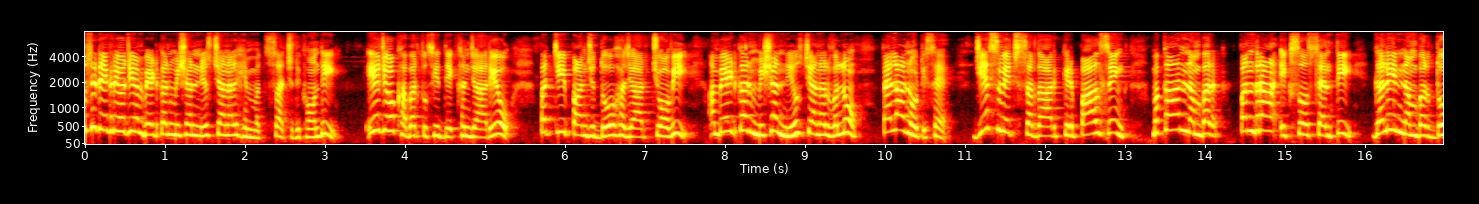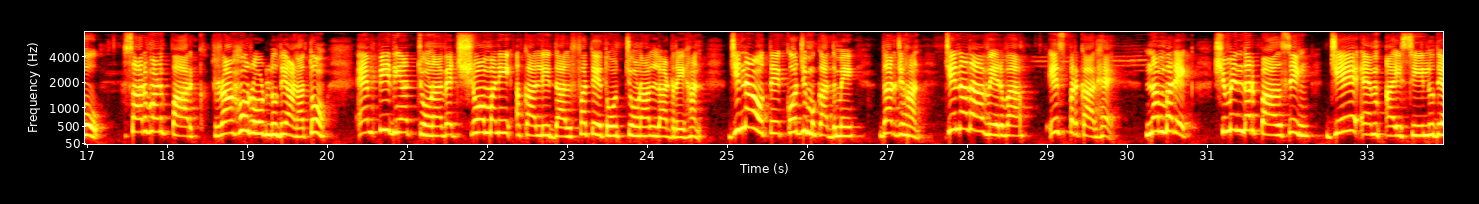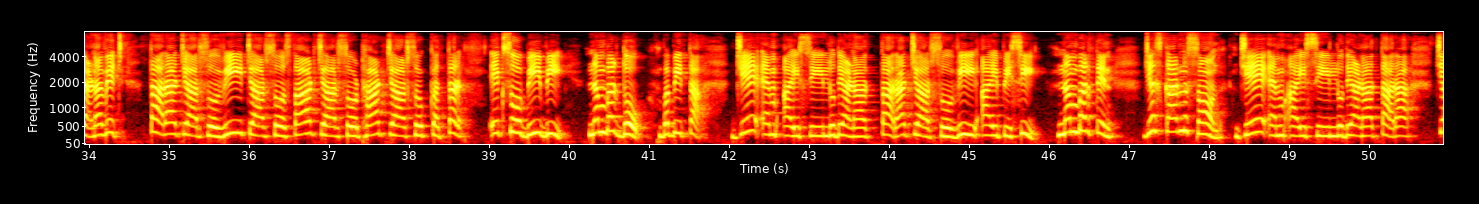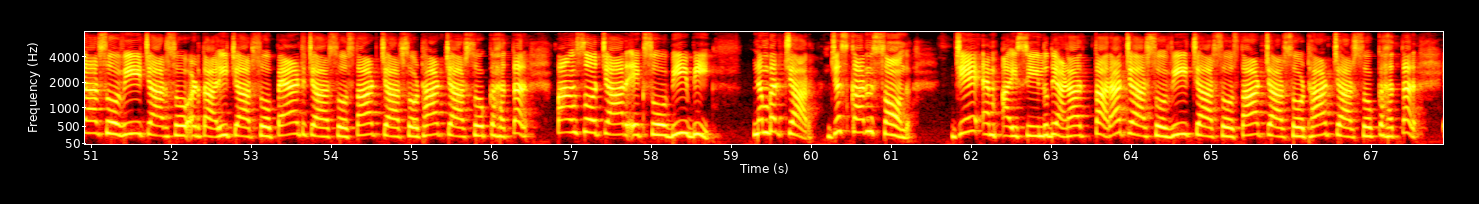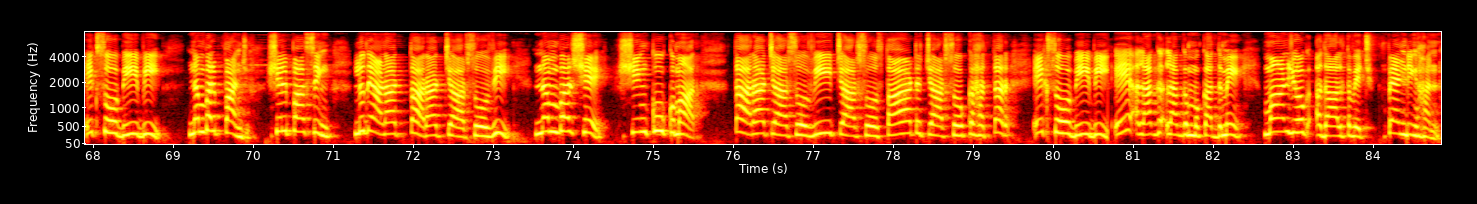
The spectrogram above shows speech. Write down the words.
ਤੁਸੀਂ ਦੇਖ ਰਹੇ ਹੋ ਜੀ ਅੰਬੇਡਕਰ ਮਿਸ਼ਨ ਨਿਊਜ਼ ਚੈਨਲ ਹਿੰਮਤ ਸੱਚ ਦਿਖਾਉਂਦੀ। ਇਹ ਜੋ ਖਬਰ ਤੁਸੀਂ ਦੇਖਣ ਜਾ ਰਹੇ ਹੋ 25/5/2024 ਅੰਬੇਡਕਰ ਮਿਸ਼ਨ ਨਿਊਜ਼ ਚੈਨਲ ਵੱਲੋਂ ਪਹਿਲਾ ਨੋਟਿਸ ਹੈ, ਜਿਸ ਵਿੱਚ ਸਰਦਾਰ ਕਿਰਪਾਲ ਸਿੰਘ ਮਕਾਨ ਨੰਬਰ 15137 ਗਲੀ number 2 Sarwan park, Rahon road, Ludhiana ਤੋਂ ਐਮਪੀ ਦੀਆਂ ਚੋਣਾਂ ਵਿੱਚ ਸ਼੍ਰੋਮਣੀ ਅਕਾਲੀ ਦਲ ਫਤਿਹ ਤੋਂ ਚੋਣਾਂ ਲੜ ਰਹੇ ਹਨ, ਜਿਨ੍ਹਾਂ ਉੱਤੇ ਕੁਝ ਮੁਕੱਦਮੇ ਦਰਜ ਹਨ, ਜਿਨ੍ਹਾਂ ਦਾ ਵੇਰਵਾ ਇਸ ਪ੍ਰਕਾਰ ਹੈ। ਨੰਬਰ 1 ਸ਼ਮਿੰਦਰਪਾਲ ਸਿੰਘ ਜੇਐਮਆਈਸੀ ਲੁਧਿਆਣਾ ਵਿੱਚ। ਧਾਰਾ 420 467 468 471 120 B number 2 Babita JMIC Ludhiana, ਧਾਰਾ 420 IPC number 3 Jaskaran Saund JMIC Ludhiana ਧਾਰਾ 420 448 465 467 468 471 504 120 B number 4 Jaskaran Saund JMIC Ludhiana ਧਾਰਾ 420 467 468 471 120 ਬੀ ਨੰਬਰ 5 ਸ਼ਿਲਪਾ ਸਿੰਘ ਲੁਧਿਆਣਾ ਧਾਰਾ 420 ਨੰਬਰ 6 ਸ਼ਿੰਕੂ ਕੁਮਾਰ ਧਾਰਾ 420 467 471 120 ਬੀ ਇਹ ਅਲੱਗ-ਅਲੱਗ ਮੁਕੱਦਮੇ ਮਾਨਯੋਗ ਅਦਾਲਤ ਵਿੱਚ ਪੈਂਡਿੰਗ ਹਨ।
